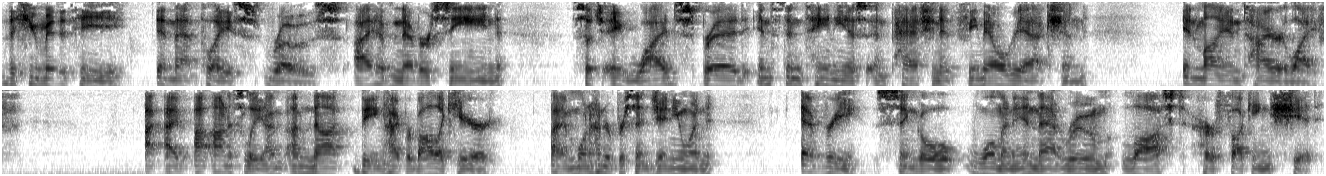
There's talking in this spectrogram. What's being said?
the humidity in that place rose. I have never seen such a widespread, instantaneous, and passionate female reaction in my entire life. I, I, I honestly, I'm, I'm not being hyperbolic here. I am 100% genuine. Every single woman in that room lost her fucking shit.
